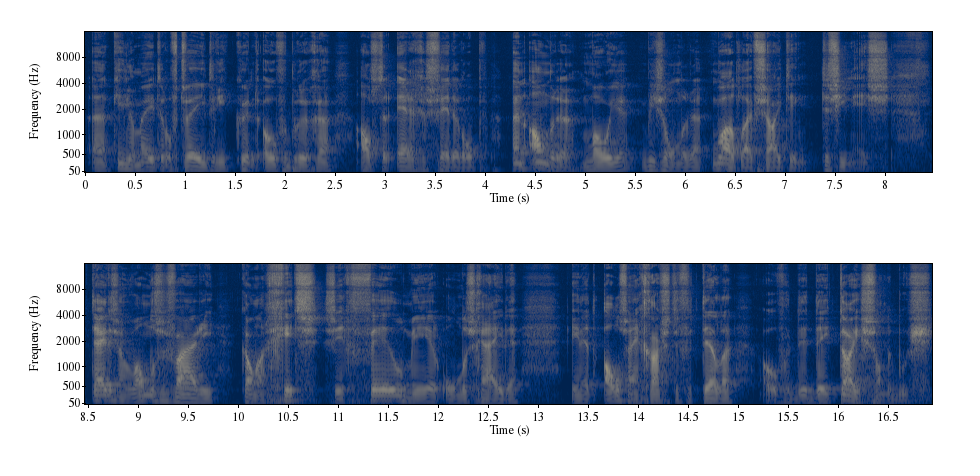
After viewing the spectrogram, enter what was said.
een kilometer of twee, drie kunt overbruggen als er ergens verderop een andere mooie, bijzondere wildlife sighting te zien is. Tijdens een wandelsafari kan een gids zich veel meer onderscheiden in het al zijn gasten vertellen over de details van de bush.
